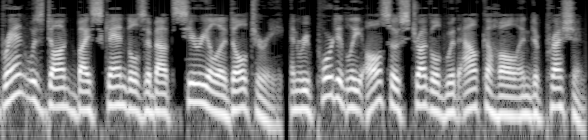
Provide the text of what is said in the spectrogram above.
Brandt was dogged by scandals about serial adultery, and reportedly also struggled with alcohol and depression.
